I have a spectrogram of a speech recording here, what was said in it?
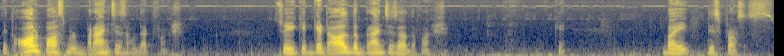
with all possible branches of that function. So you can get all the branches of the function by this process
